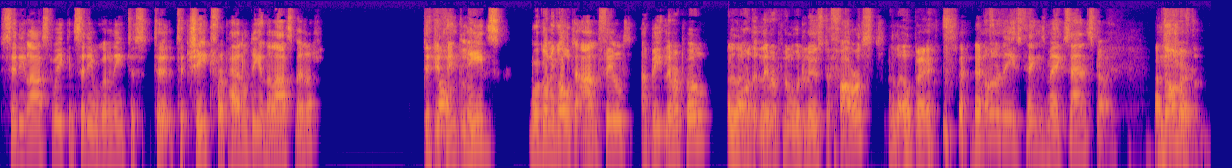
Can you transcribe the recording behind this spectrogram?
City last week and City were going to need to, to, to cheat for a penalty in the last minute? Did you No. think Leeds were going to go to Anfield and beat Liverpool? Or that bit. Liverpool would lose to Forest? A little bit. None of these things make sense, guy. That's None true. of them.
